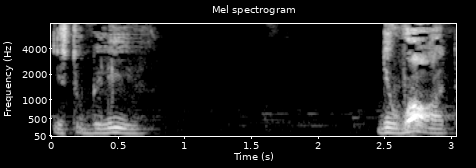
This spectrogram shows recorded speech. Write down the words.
is to believe the word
